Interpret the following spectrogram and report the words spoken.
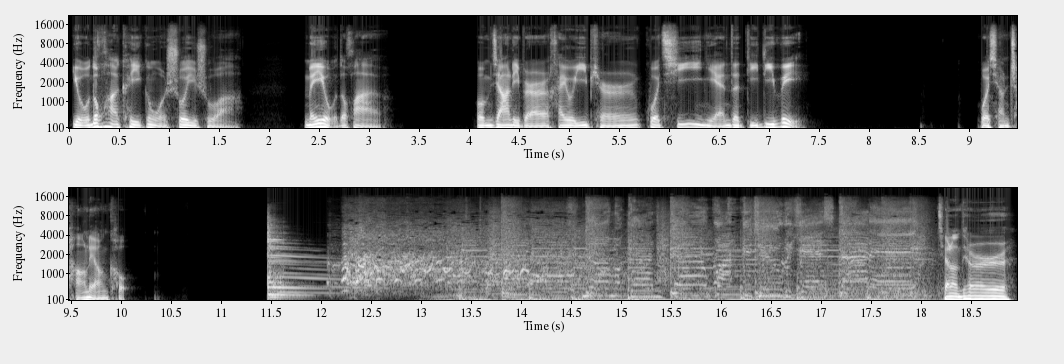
有的话可以跟我说一说啊，没有的话。我们家里边还有一瓶过期一年的敌敌畏，我想尝两口。前两天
